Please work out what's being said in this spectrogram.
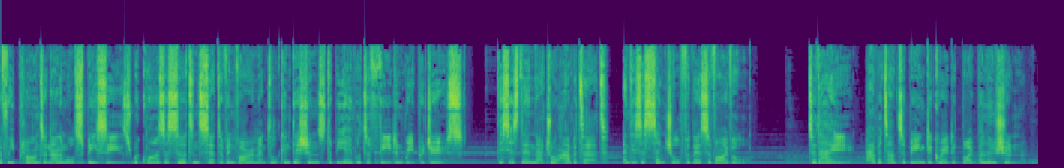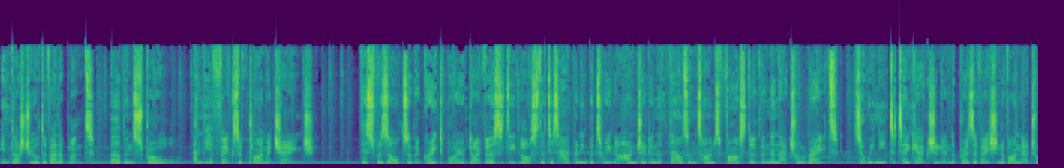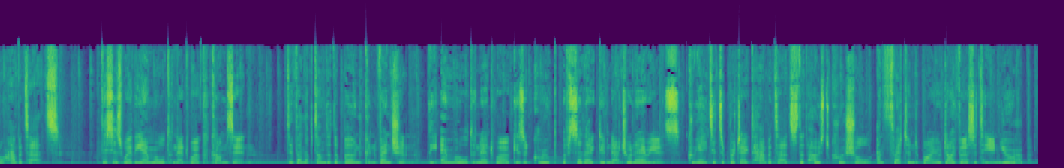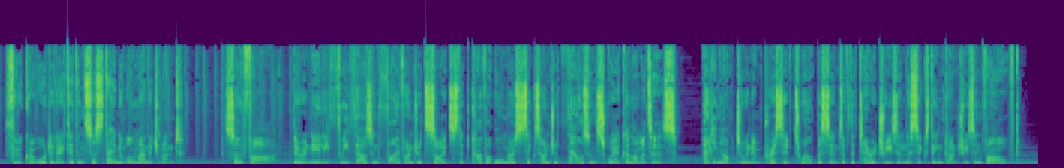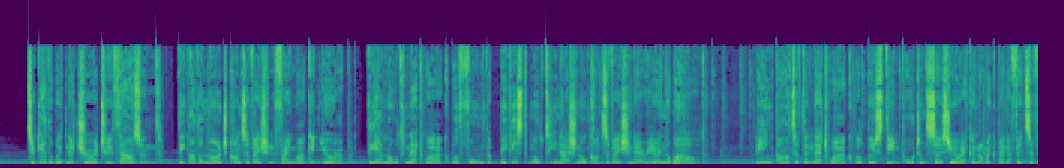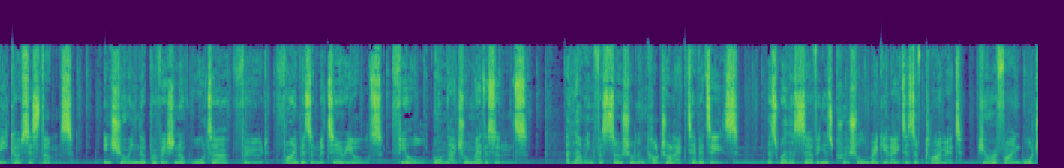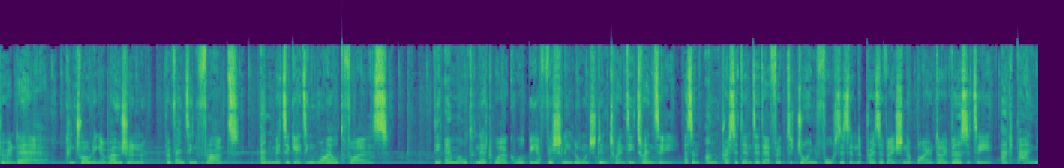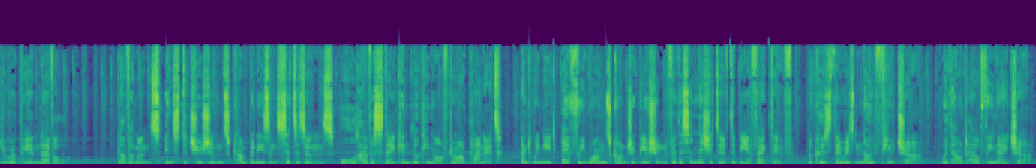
Every plant and animal species requires a certain set of environmental conditions to be able to feed and reproduce. This is their natural habitat and is essential for their survival. Today, habitats are being degraded by pollution, industrial development, urban sprawl, and the effects of climate change. This results in a great biodiversity loss that is happening between 100 and 1,000 times faster than the natural rate, so we need to take action in the preservation of our natural habitats. This is where the Emerald Network comes in. Developed under the Bern Convention, the Emerald Network is a group of selected natural areas created to protect habitats that host crucial and threatened biodiversity in Europe through coordinated and sustainable management. So far, there are nearly 3,500 sites that cover almost 600,000 square kilometers, adding up to an impressive 12% of the territories in the 16 countries involved. Together with Natura 2000, the other large conservation framework in Europe, the Emerald Network will form the biggest multinational conservation area in the world. Being part of the network will boost the important socio-economic benefits of ecosystems, ensuring the provision of water, food, fibres and materials, fuel or natural medicines, allowing for social and cultural activities, as well as serving as crucial regulators of climate, purifying water and air, controlling erosion, preventing floods, and mitigating wildfires. The Emerald Network will be officially launched in 2020 as an unprecedented effort to join forces in the preservation of biodiversity at pan-European level. Governments, institutions, companies and citizens all have a stake in looking after our planet, and we need everyone's contribution for this initiative to be effective, because there is no future without healthy nature.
